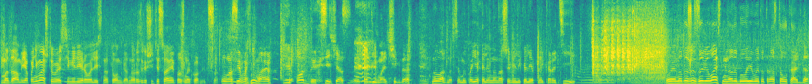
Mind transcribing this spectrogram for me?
Мадам, я понимаю, что вы ассимилировались на Тонго, но разрешите с вами познакомиться. У вас, я понимаю, отдых сейчас. Ходи, мальчик, да? Ну ладно, все, мы поехали на нашей великолепной карати. Ой, она даже завелась, не надо было ее в этот раз толкать, да?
